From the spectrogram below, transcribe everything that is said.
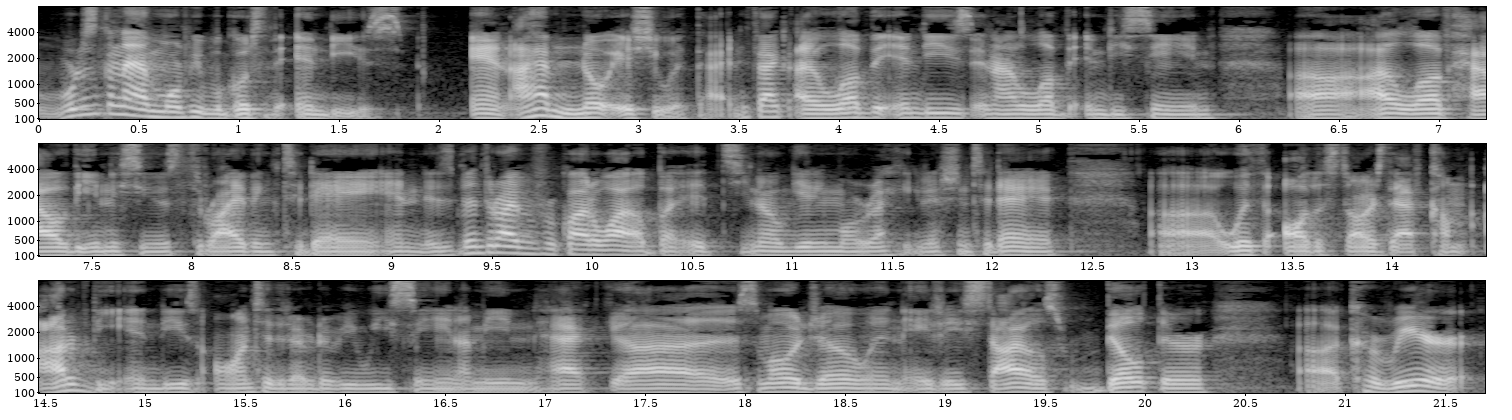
we're just going to have more people go to the indies And I have no issue with that. In fact, I love the indies and I love the indie scene. Uh, I love how the indie scene is thriving today and it's been thriving for quite a while, but it's, you know, getting more recognition today uh, with all the stars that have come out of the indies onto the WWE scene. I mean, heck, uh, Samoa Joe and AJ Styles built their uh, career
